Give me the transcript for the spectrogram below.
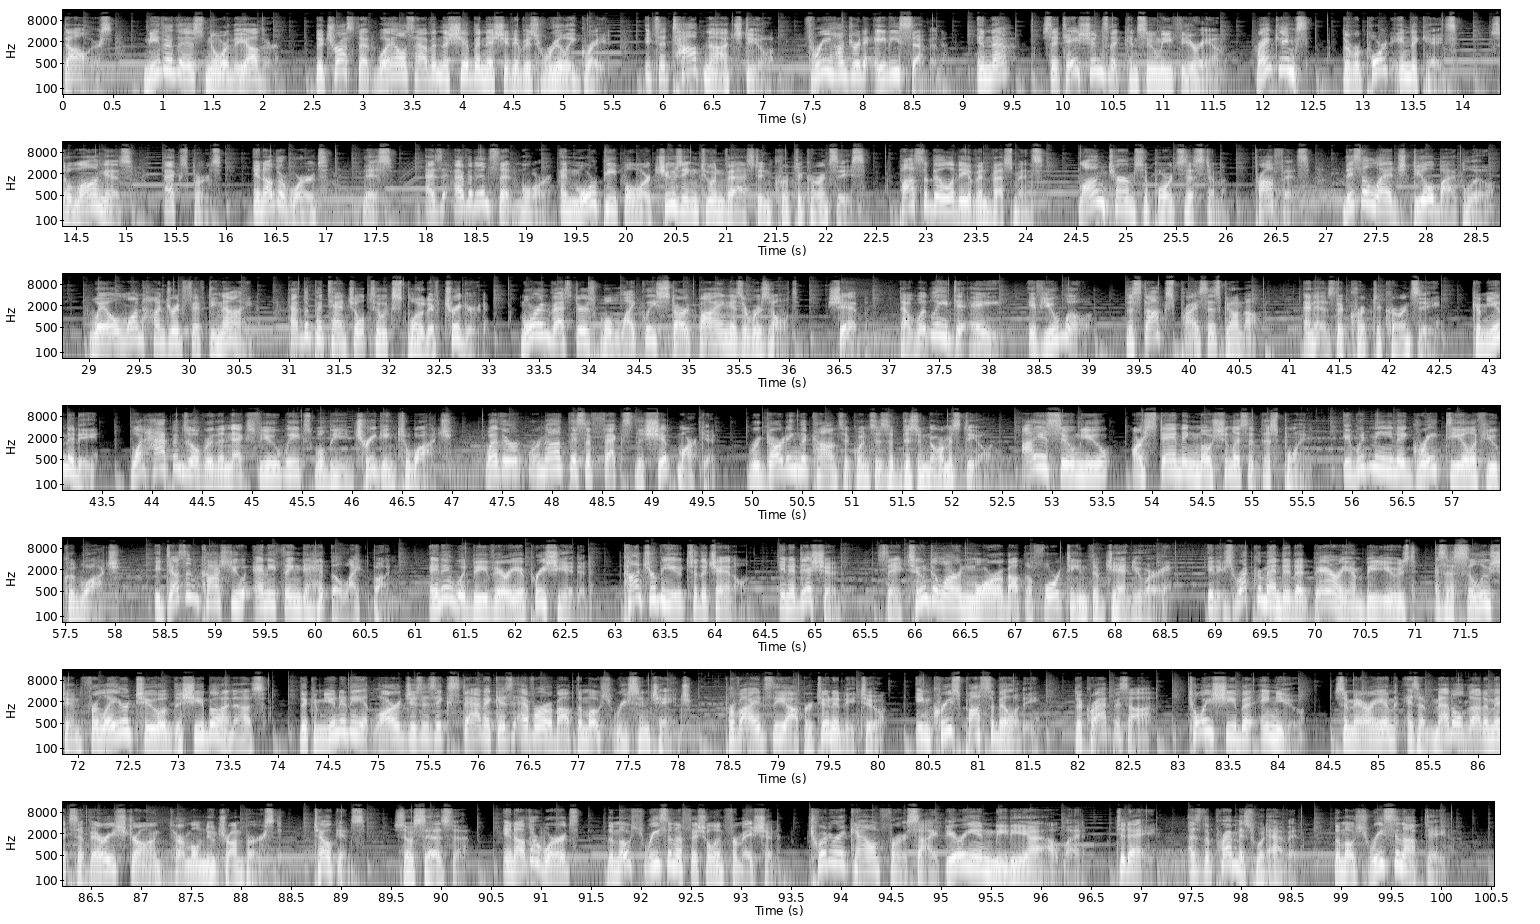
Neither this nor the other. The trust that whales have in the SHIB initiative is really great. It's a top-notch deal. 387. In the cetaceans that consume Ethereum. Rankings. The report indicates, so long as experts, in other words, this as evidence that more and more people are choosing to invest in cryptocurrencies. Possibility of investments, long-term support system, profits. This alleged deal by Blue Whale 159 had the potential to explode if triggered. More investors will likely start buying as a result. SHIB. That would lead to A, if you will. The stock's price has gone up, and as the cryptocurrency community, what happens over the next few weeks will be intriguing to watch whether or not this affects the ship market. Regarding the consequences of this enormous deal, I assume you are standing motionless at this point. It would mean a great deal if you could watch. It doesn't cost you anything to hit the like button, and it would be very appreciated. Contribute to the channel. In addition, stay tuned to learn more about the 14th of January. It is recommended that barium be used as a solution for layer 2 of the Shiba Inu's. The community at large is as ecstatic as ever about the most recent change. Provides the opportunity to increase possibility. The crap is on. Toy Shiba Inu. Samarium is a metal that emits a very strong thermal neutron burst. Tokens. So says the. In other words, the most recent official information. Twitter account for a Siberian media outlet. Today, as the premise would have it, the most recent update.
